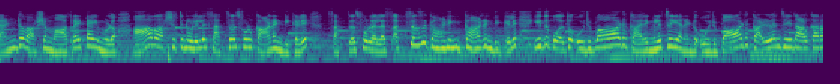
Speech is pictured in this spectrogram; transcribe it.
രണ്ട് വർഷം മാത്രമേ ടൈമുള്ളൂ ആ വർഷത്തിനുള്ളിൽ സക്സസ്ഫുൾ കാണണ്ടിക്കൽ സക്സസ്ഫുൾ അല്ല സക്സസ് കാണി കാണണ്ടിക്കൽ ഇതുപോലത്തെ ഒരുപാട് കാര്യങ്ങൾ ചെയ്യാനുണ്ട്. ഒരുപാട് കള്ളം ചെയ്യുന്ന ആൾക്കാരെ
